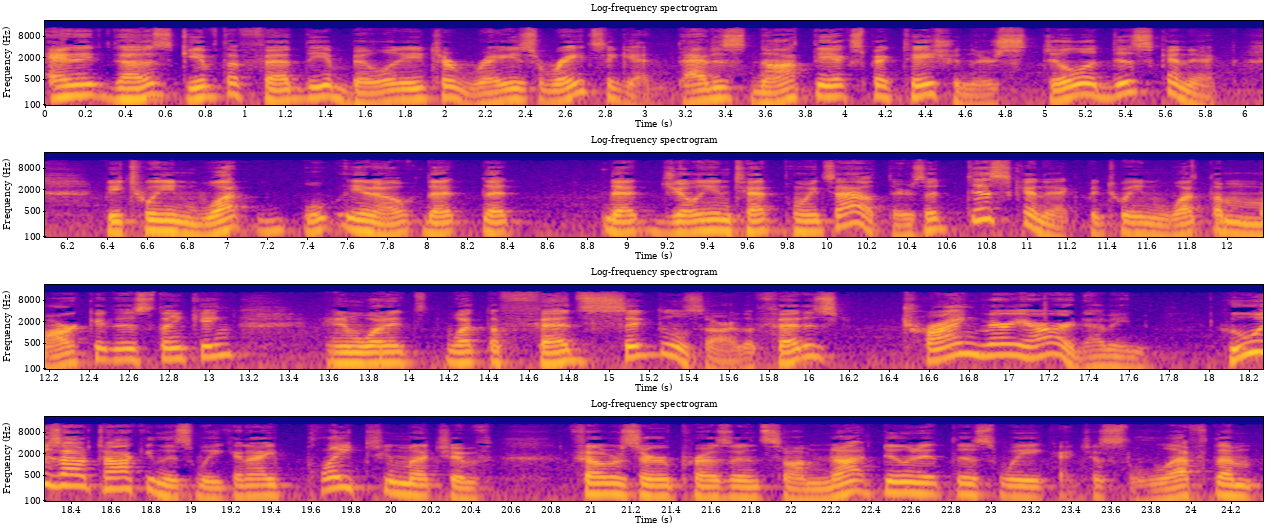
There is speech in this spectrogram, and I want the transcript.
And it does give the Fed the ability to raise rates again. That is not the expectation. There's still a disconnect between what you know that that that Gillian Tett points out. There's a disconnect between what the market is thinking and what it's what the Fed's signals are. The Fed is trying very hard. I mean, who was out talking this week? And I play too much of Federal Reserve presidents, so I'm not doing it this week. I just left them.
